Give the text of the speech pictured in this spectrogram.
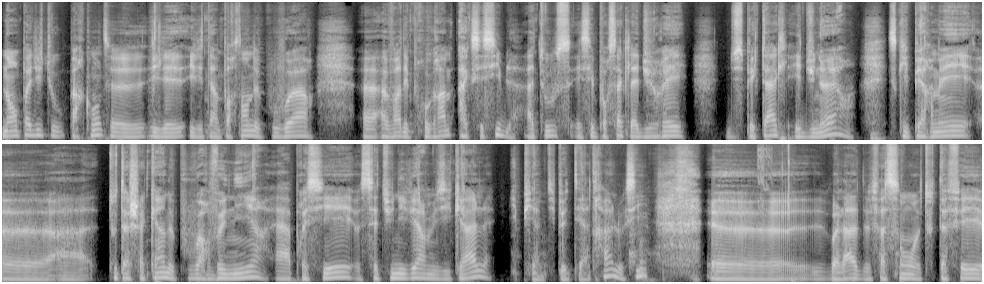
Non, pas du tout. Par contre, euh, il, est, important de pouvoir euh, avoir des programmes accessibles à tous. Et c'est pour ça que la durée du spectacle est d'une heure, ce qui permet euh, à tout à chacun de pouvoir venir et apprécier cet univers musical et puis un petit peu théâtral aussi, voilà, de façon tout à fait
